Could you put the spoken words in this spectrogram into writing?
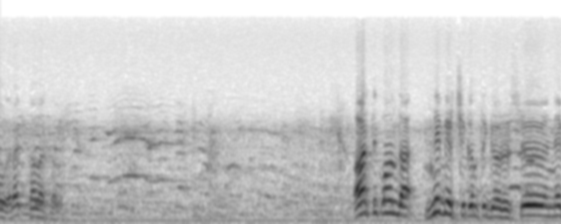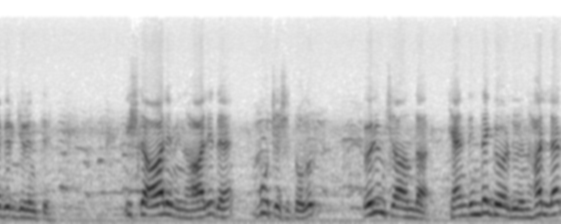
olarak kala kalır. Artık onda ne bir çıkıntı görürsün ne bir girinti. İşte alemin hali de bu çeşit olur. Ölüm çağında kendinde gördüğün haller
